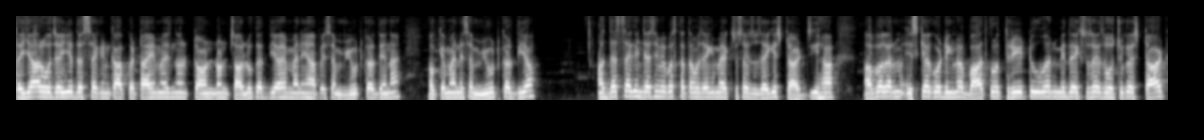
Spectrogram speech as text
तैयार हो जाइए, दस सेकंड का आपका टाइम है इन्होंने टाउन डाउन चालू कर दिया है। मैंने यहाँ पे इसे म्यूट कर देना है। ओके, मैंने इसे म्यूट कर दिया। और दस सेकंड जैसे मेरे पास खत्म हो जाएगी मैं एक्सरसाइज हो जाएगी स्टार्ट जी हाँ अब अगर मैं इसके अकॉर्डिंग मैं बात करूँ थ्री टू वन मेरा एक्सरसाइज हो चुका है स्टार्ट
